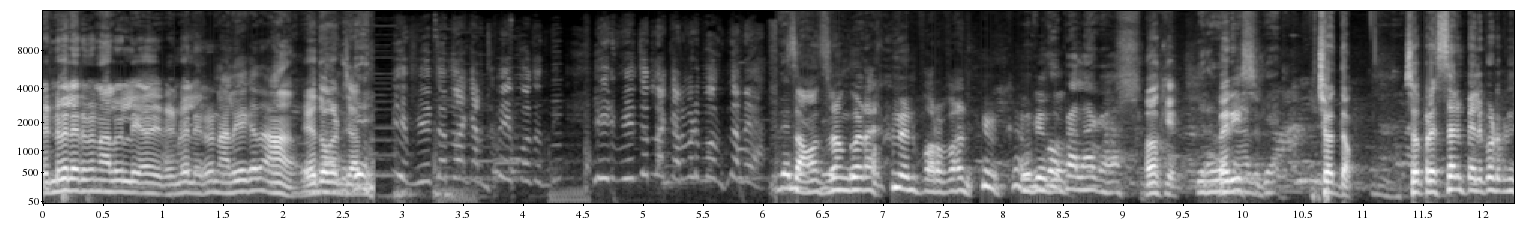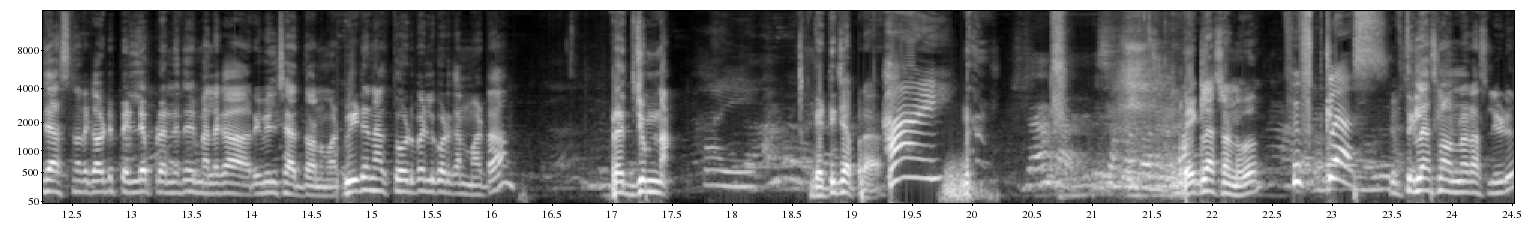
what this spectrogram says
రెండు వేల ఇరవై నాలుగు రెండు వేల ఇరవై నాలుగే కదా? ఏదో ఒకటి చేద్దాం. సంవత్సరం కూడా నేను పొరపాటు ఓకే వెరీ చూద్దాం. సో ప్రస్తుతానికి పెళ్ళి కొడుకుని చేస్తున్నారు కాబట్టి పెళ్ళి ఎప్పుడు అనేది మెల్లగా రివీల్ చేద్దాం అనమాట వీడే నాకు తోడు పెళ్ళి కొడుకు అనమాట ప్రద్యుమ్న. గట్టి చెప్పరా? హాయ్ ఏ క్లాస్లో నువ్వు? ఫిఫ్త్ క్లాస్ ఫిఫ్త్ క్లాస్లో ఉన్నాడు అసలు వీడు.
